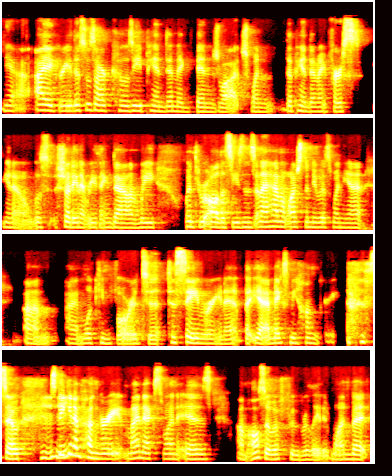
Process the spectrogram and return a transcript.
Yeah, I agree. This was our cozy pandemic binge watch when the pandemic first, you know, was shutting everything down. We went through all the seasons, and I haven't watched the newest one yet. Um, I'm looking forward to to savoring it. But yeah, it makes me hungry. so mm-hmm. speaking of hungry, my next one is um, also a food related one. But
